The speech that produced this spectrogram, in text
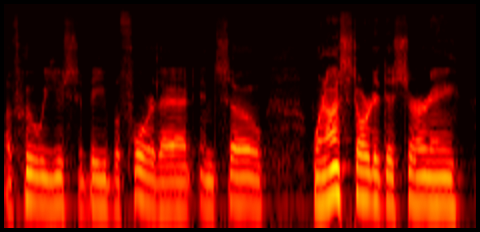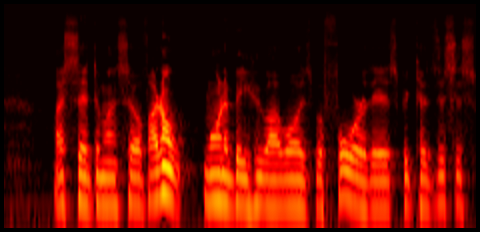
of who we used to be before that. And so when I started this journey, I said to myself, I don't want to be who I was before this because this is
